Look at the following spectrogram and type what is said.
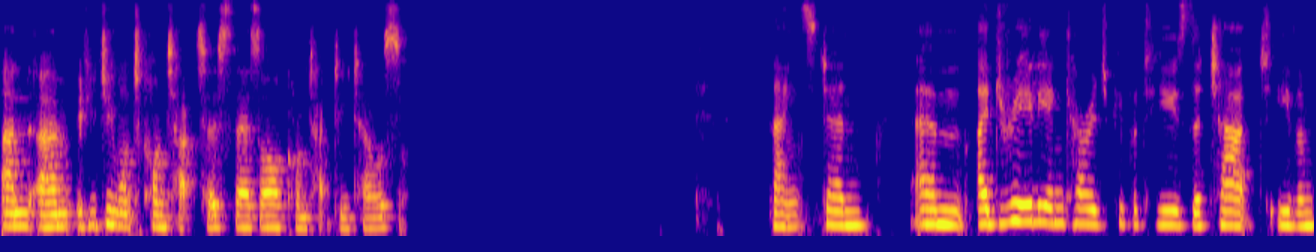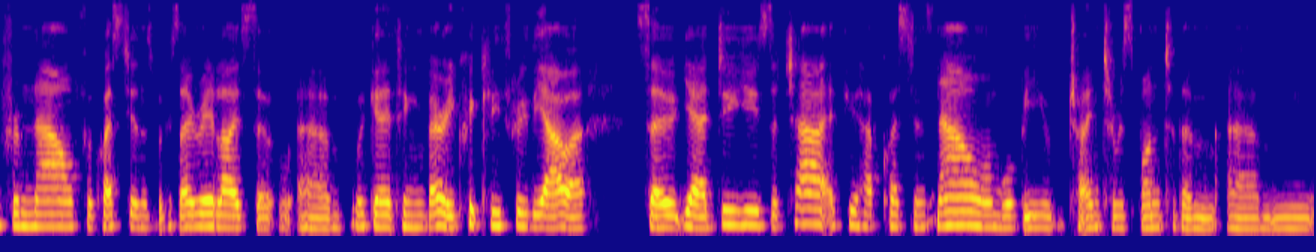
And um, if you do want to contact us, there's our contact details. Thanks, Jen. Um, I'd really encourage people to use the chat even from now for questions because I realize that um, we're getting very quickly through the hour. So yeah, do use the chat if you have questions now and we'll be trying to respond to them um,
